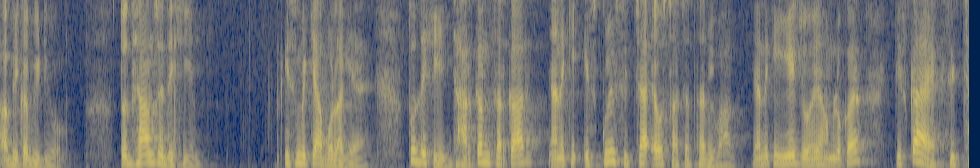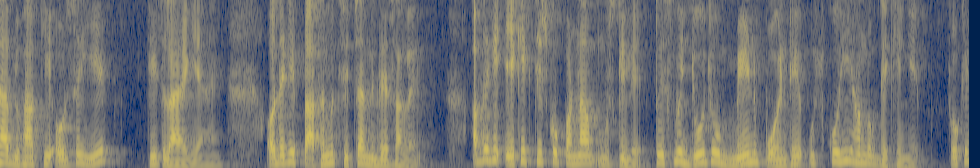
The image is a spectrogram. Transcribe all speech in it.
अभी का वीडियो। तो ध्यान से देखिए, इसमें क्या बोला गया है? तो देखिए, झारखंड सरकार, यानी कि स्कूली शिक्षा एवं साक्षरता विभाग, यानी कि ये जो है हम लोग का किसका है? शिक्षा विभाग की ओर से ये चीज़ लाया गया है। और देखिए, प्राथमिक शिक्षा निदेशालय। अब देखिए एक एक चीज़ को पढ़ना मुश्किल है तो इसमें जो जो मेन पॉइंट है, उसको ही हम लोग देखेंगे, ओके?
